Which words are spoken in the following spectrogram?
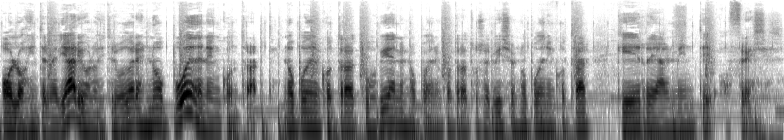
o los intermediarios, los distribuidores no pueden encontrarte, no pueden encontrar tus bienes, no pueden encontrar tus servicios, no pueden encontrar qué realmente ofreces.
